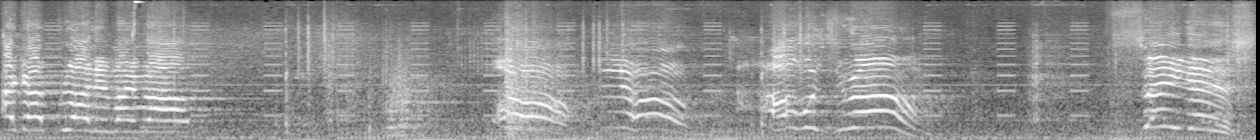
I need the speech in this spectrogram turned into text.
I got blood in my mouth. I was drowned. Say this.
